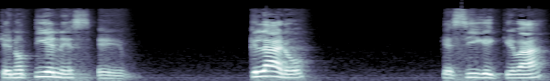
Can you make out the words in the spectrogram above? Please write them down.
que no tienes eh, claro que sigue y que va,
